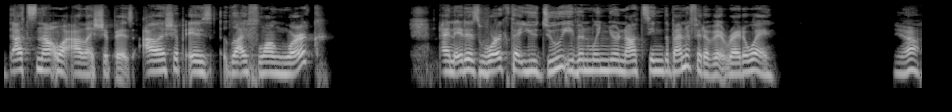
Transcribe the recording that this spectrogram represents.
That's not what allyship is. Allyship is lifelong work and it is work that you do even when you're not seeing the benefit of it right away. Yeah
